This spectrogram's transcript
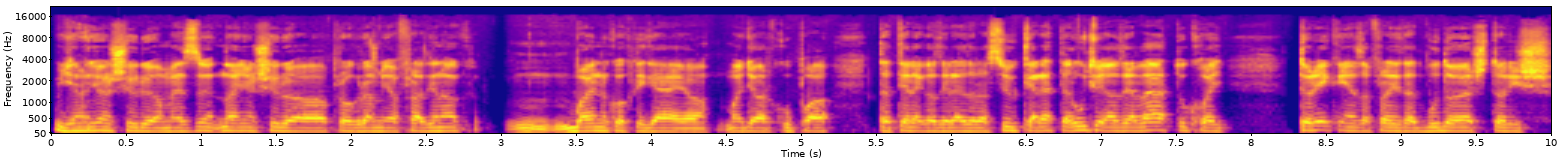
Ugye nagyon sűrű a mező, nagyon sűrű a programja a Fradinak, bajnokok ligája, Magyar Kupa, tehát tényleg azért ezzel a szűk kerettel, úgyhogy azért láttuk, hogy törékeny ez a Fradi, tehát Budaörstől is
